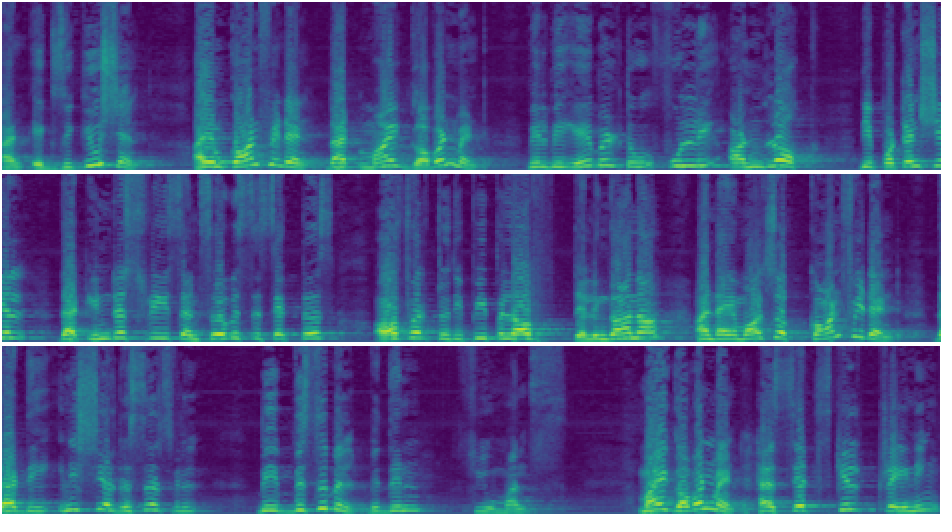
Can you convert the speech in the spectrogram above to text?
and execution, I am confident that my government will be able to fully unlock the potential that industries and services sectors offer to the people of Telangana, and I am also confident that the initial results will be visible within few months. My government has set skill training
